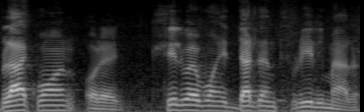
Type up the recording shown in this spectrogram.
black one or a silver one, it doesn't really matter.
